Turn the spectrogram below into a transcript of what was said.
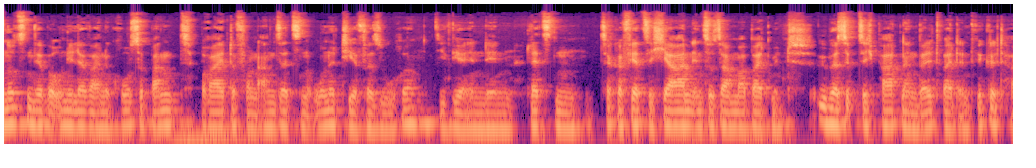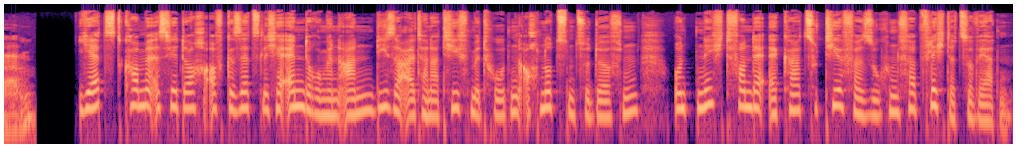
nutzen wir bei Unilever eine große Bandbreite von Ansätzen ohne Tierversuche, die wir in den letzten circa 40 Jahren in Zusammenarbeit mit über 70 Partnern weltweit entwickelt haben. Jetzt komme es jedoch auf gesetzliche Änderungen an, diese Alternativmethoden auch nutzen zu dürfen und nicht von der ECHA zu Tierversuchen verpflichtet zu werden.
